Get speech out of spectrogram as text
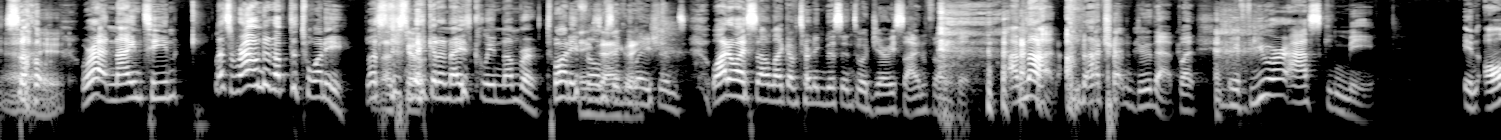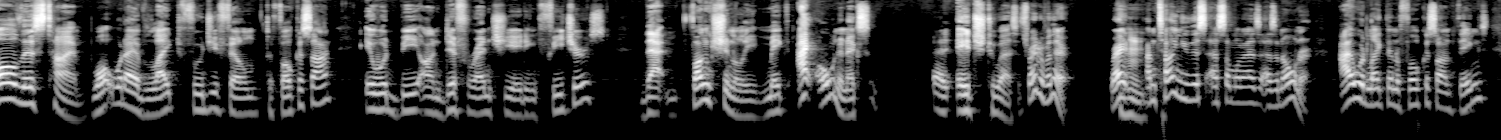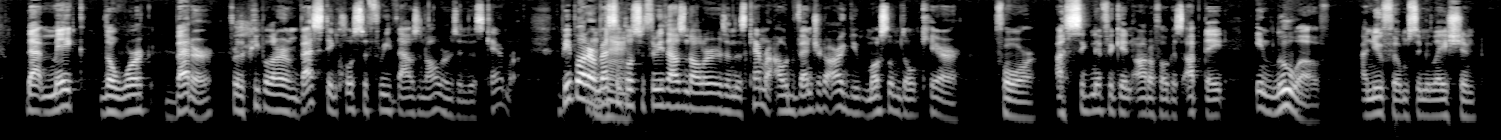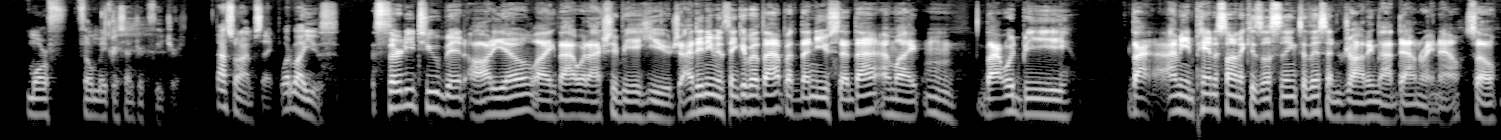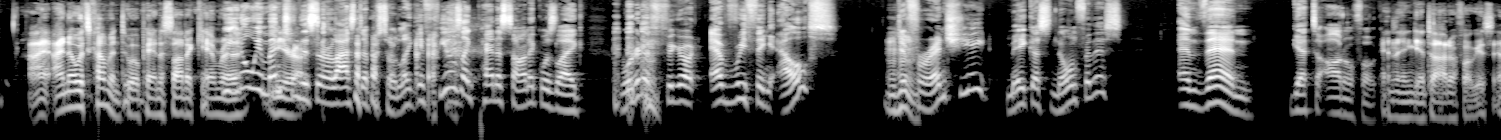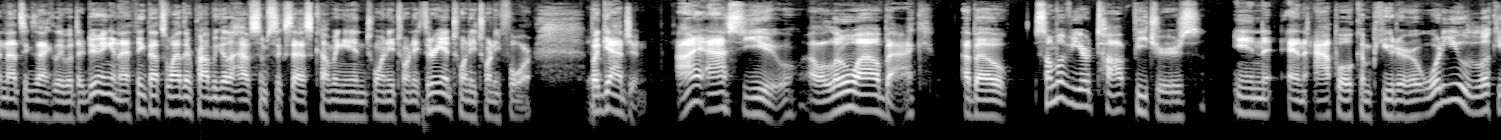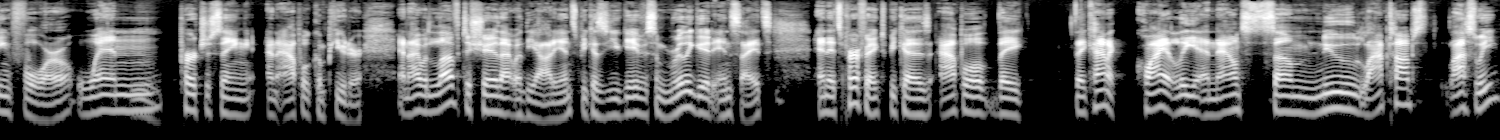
so Right. we're at 19. Let's round it up to 20. Let's, Let's just go. make it a nice clean number. 20 film Exactly. simulations. Why do I sound like I'm turning this into a Jerry Seinfeld bit? I'm not. I'm not trying to do that. But if you are asking me in all this time, what would I have liked Fujifilm to focus on? It would be on differentiating features that functionally make. I own an X uh, H2S. It's right over there, right? Mm-hmm. I'm telling you this as someone as, as an owner. I would like them to focus on things that make the work better for the people that are investing close to three thousand dollars in this camera. The people that are Mm-hmm. investing close to three thousand dollars in this camera, I would venture to argue most of them don't care for a significant autofocus update in lieu of a new film simulation, more f- filmmaker centric features. That's what I'm saying. What about you? 32 bit audio, like that would actually be a huge. I didn't even think about that, but then you said that. I'm like, mm, that would be that. I mean, Panasonic is listening to this and jotting that down right now. So I, I know it's coming to a Panasonic camera. Well, you know, we mentioned this in our last episode. Like, it feels like Panasonic was like, we're going to figure out everything else, Mm-hmm. differentiate, make us known for this, and then get to autofocus. and then get to autofocus. And that's exactly what they're doing. And I think that's why they're probably going to have some success coming in 2023 and 2024. But Gadget, I asked you a little while back about some of your top features in an Apple computer. What are you looking for when hmm. purchasing an Apple computer? And I would love to share that with the audience because you gave us some really good insights. And it's perfect because Apple, they they kind of quietly announced some new laptops last week.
